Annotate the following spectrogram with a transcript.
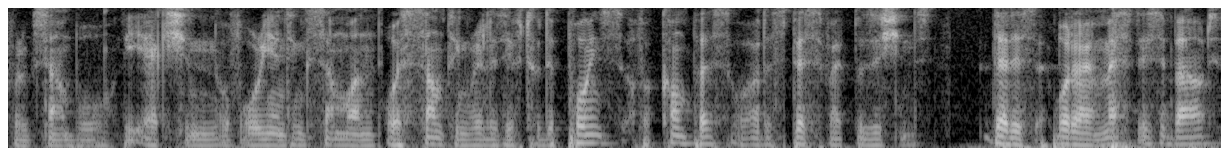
For example, the action of orienting someone or something relative to the points of a compass or other specified positions. That is what our method is about,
